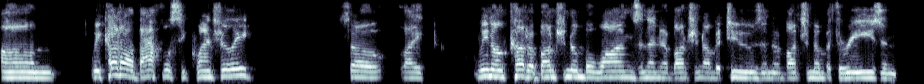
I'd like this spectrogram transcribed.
Um, we cut our baffles sequentially. So like we don't cut a bunch of number ones and then a bunch of number twos and a bunch of number threes and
